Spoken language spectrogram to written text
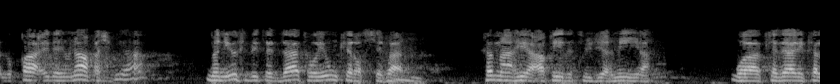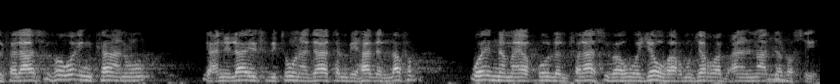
القاعدة يناقش بها من يثبت الذات وينكر الصفات. كما هي عقيدة الجهمية؟ وكذلك الفلاسفة وإن كانوا يعني لا يثبتون ذاتا بهذا اللفظ وإنما يقول الفلاسفة هو جوهر مجرد عن المادة بسيط.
